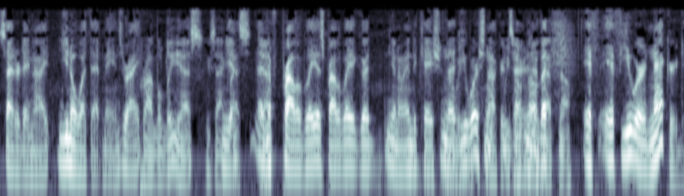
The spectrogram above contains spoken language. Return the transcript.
Saturday night. You know what that means, right? Probably, yes, exactly. Yes, Yeah. and if probably is probably a good you know indication No, that we- you were we- snookered we don't Saturday know night. But that, no. if if you were knackered,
